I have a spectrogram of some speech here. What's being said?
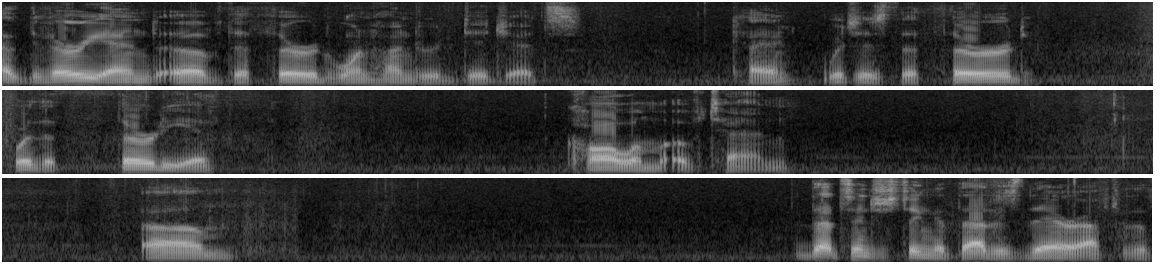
at the very end of the third 100 digits, okay, which is the third or the 30th column of 10. Um, that's interesting that that is there after the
